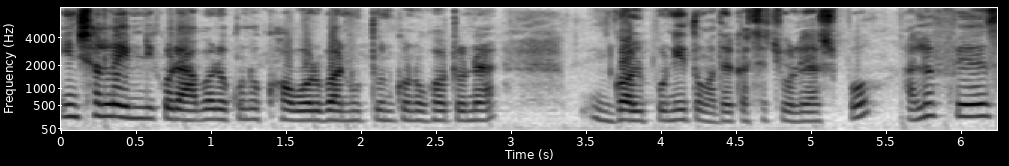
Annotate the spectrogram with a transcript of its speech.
ইনশাল্লাহ এমনি করে আবারও কোনো খবর বা নতুন কোনো ঘটনা, গল্প নিয়ে তোমাদের কাছে চলে আসব। আল্লাহ হাফেজ।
